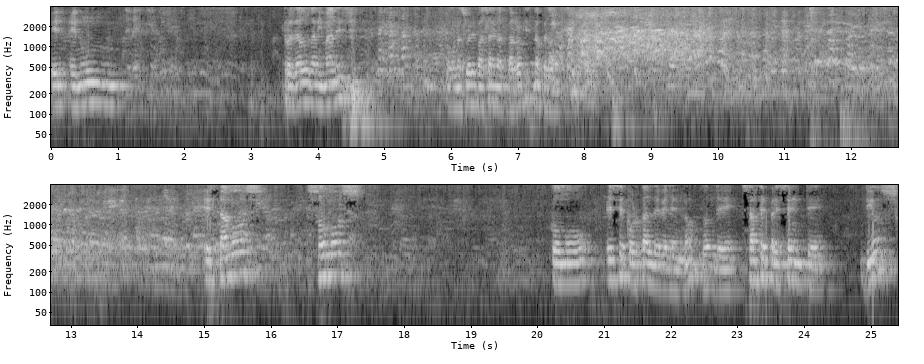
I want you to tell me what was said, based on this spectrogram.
en, en un. rodeados de animales, como nos suele pasar en las parroquias. No, perdón. Estamos, somos como ese portal de Belén, ¿no? Donde se hace presente Dios,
